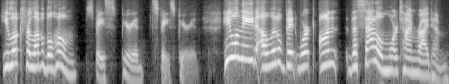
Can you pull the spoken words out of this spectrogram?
He look for lovable home. Space. Period. Space. Period. He will need a little bit work on the saddle. More time ride him.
